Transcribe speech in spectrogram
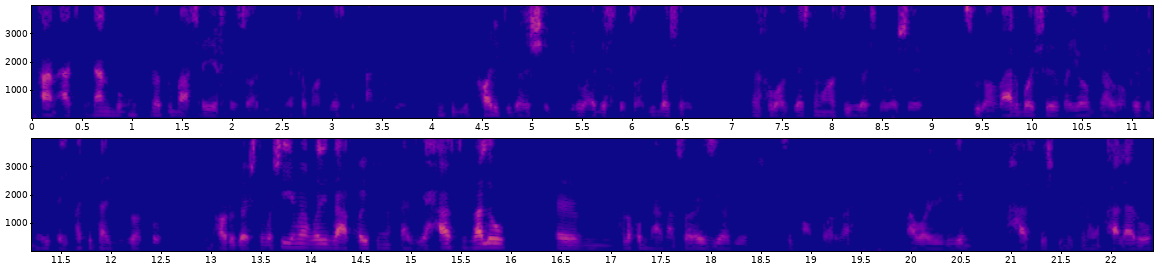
صنعت مینن به اون صورت رو بحث های اقتصادی نرخ بازگشت سرمایه اینکه یه کاری که داره شکل می‌گیره باید اقتصادی باشه نرخ بازگشت مناسبی داشته باشه سودآور باشه و یا در واقع به نوعی قیمت تجهیزات و اینها رو داشته باشه. یه مقداری ضعف هایی تو این قضیه هست ولو حالا خب نرم افزارهای زیادی مثل کامفار و موارد دیگه هستش که می‌تونه اون خلل رو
